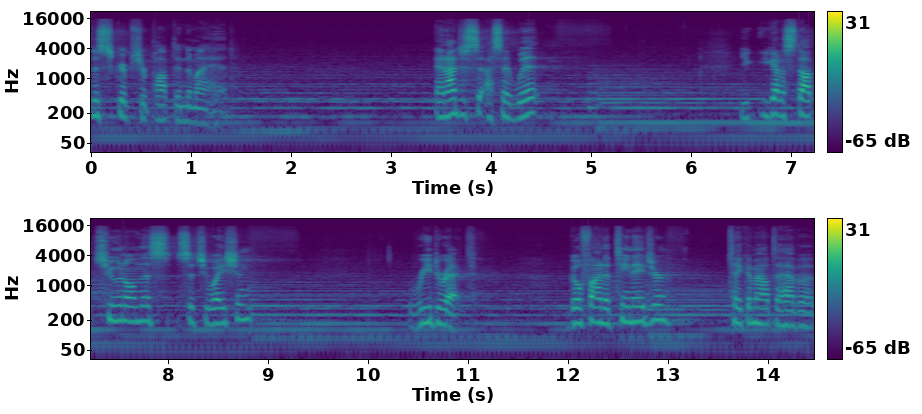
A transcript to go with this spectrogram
this scripture popped into my head. And I just I said, Wit, you, you got to stop chewing on this situation. Redirect. Go find a teenager, take them out to have a,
